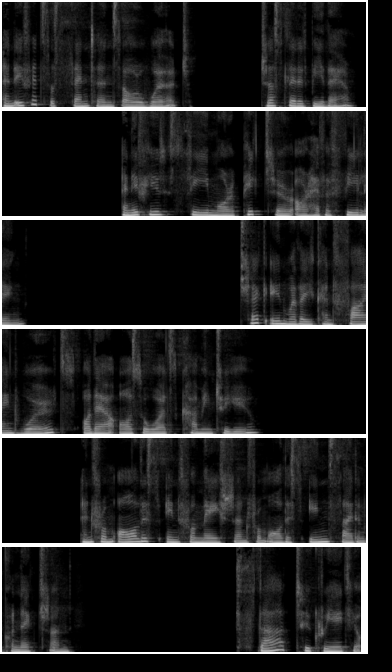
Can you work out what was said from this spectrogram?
And if it's a sentence or a word, just let it be there. And if you see more a picture or have a feeling, check in whether you can find words or there are also words coming to you. And from all this information, from all this insight and connection, start to create your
